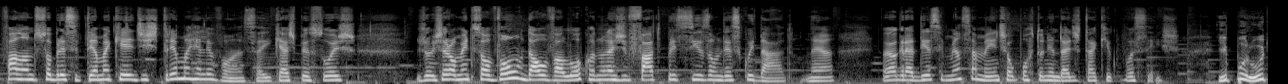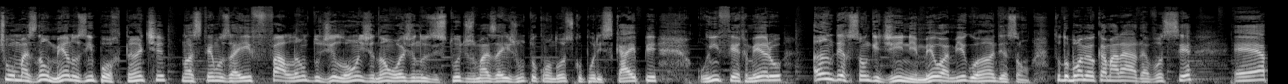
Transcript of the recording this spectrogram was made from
falando sobre esse tema que é de extrema relevância e que as pessoas geralmente só vão dar o valor quando elas de fato precisam desse cuidado, né? Eu agradeço imensamente a oportunidade de estar aqui com vocês. E por último, mas não menos importante, nós temos aí falando de longe, não hoje nos estúdios, mas aí junto conosco por Skype, o enfermeiro Anderson Guidini, meu amigo Anderson. Tudo bom, meu camarada? Você é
